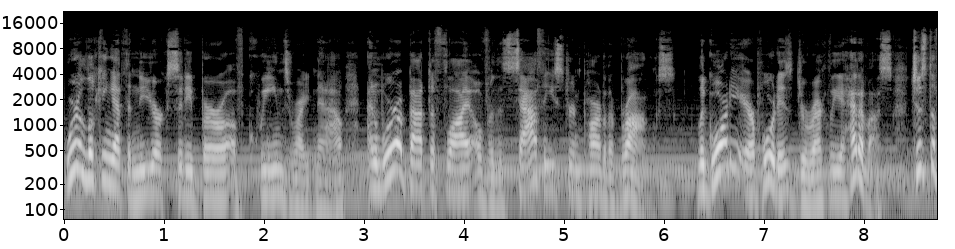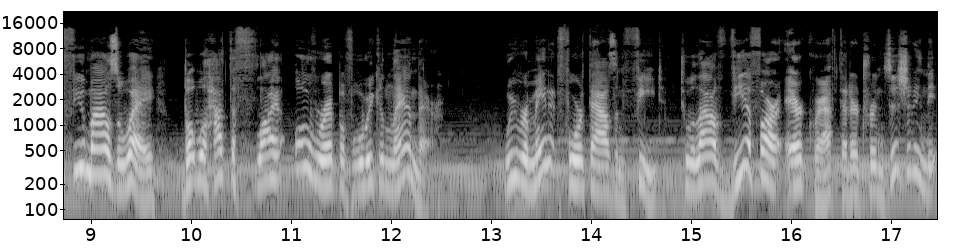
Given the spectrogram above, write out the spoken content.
We're looking at the New York City borough of Queens right now, and we're about to fly over the southeastern part of the Bronx. LaGuardia Airport is directly ahead of us, just a few miles away, but we'll have to fly over it before we can land there. We remain at 4,000 feet to allow VFR aircraft that are transitioning the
